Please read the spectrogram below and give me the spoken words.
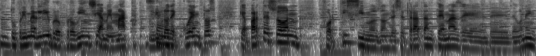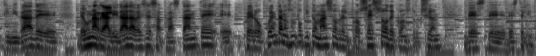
Ujú. tu primer libro, Provincia me mata, un Sí. libro de cuentos que aparte son fortísimos, donde se tratan temas de, de- de una intimidad, de, de una realidad a veces aplastante, eh, pero cuéntanos un poquito más sobre el proceso de construcción de este, de este libro.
